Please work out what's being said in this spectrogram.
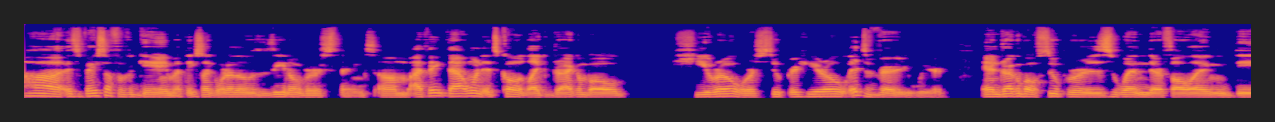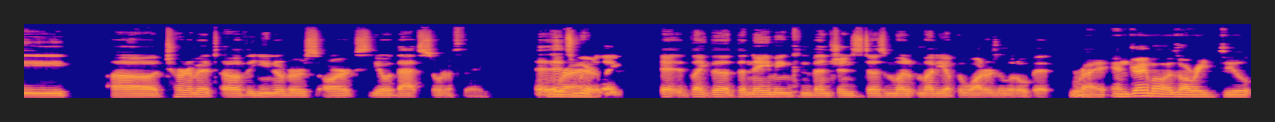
uh, it's based off of a game. I think it's like one of those Xenoverse things. Um, I think that one it's called like Dragon Ball Hero or Superhero. It's very weird. And Dragon Ball Super is when they're following the uh tournament of the universe arcs, you know, that sort of thing. It, it's right. weird. Like it, like the the naming conventions does muddy up the waters a little bit. Right, and Dragon Ball has already deal,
